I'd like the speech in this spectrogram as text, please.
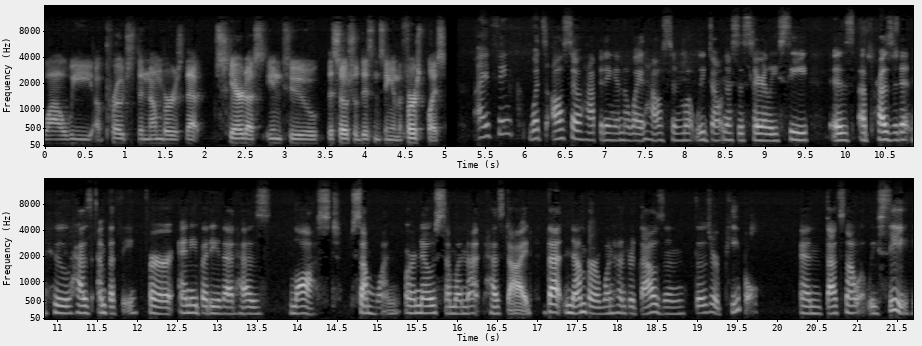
while we approach the numbers that scared us into the social distancing in the first place. I think what's also happening in the White House and what we don't necessarily see is a president who has empathy for anybody that has lost someone or knows someone that has died. That number, 100,000, those are people. And that's not what we see.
